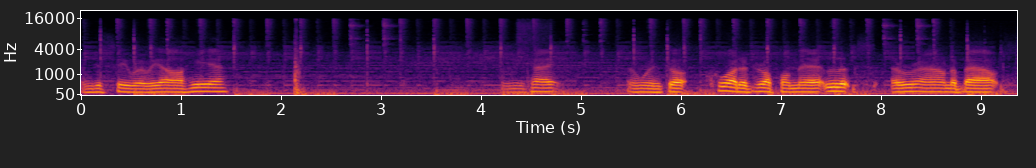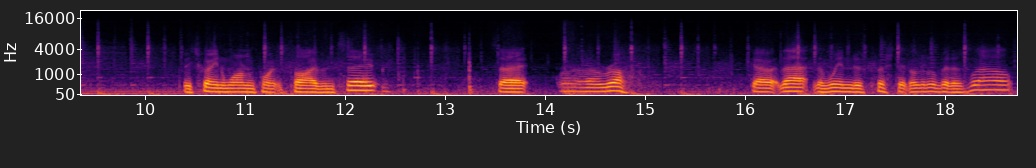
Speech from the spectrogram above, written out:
and just see where we are here. Okay, and we've got quite a drop on there. It looks around about between 1.5 and 2. So uh, rough go at that. The wind has pushed it a little bit as well.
